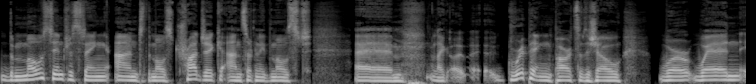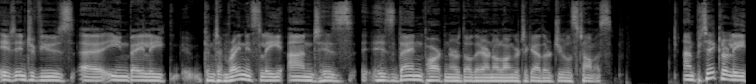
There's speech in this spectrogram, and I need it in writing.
the most interesting and the most tragic, and certainly the most um, like uh, gripping parts of the show were when it interviews uh, Ian Bailey contemporaneously and his his then partner, though they are no longer together, Jules Thomas. And particularly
